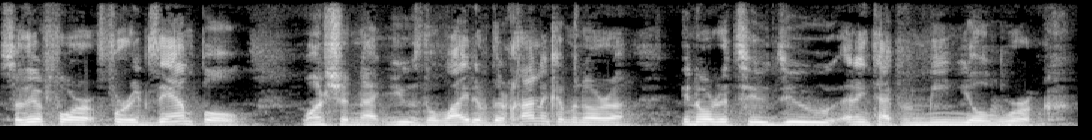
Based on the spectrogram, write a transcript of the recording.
So, therefore, for example, one should not use the light of their Hanukkah menorah in order to do any type of menial work.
